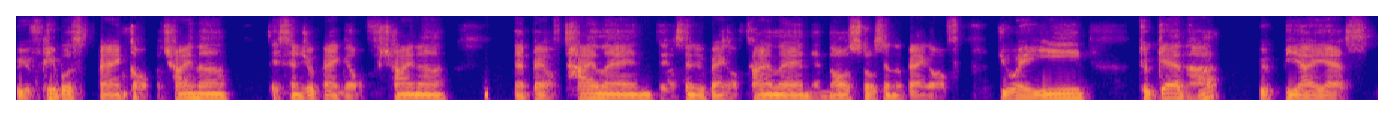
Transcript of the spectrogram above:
with People's Bank of China, the Central Bank of China, the Bank of Thailand, the Central Bank of Thailand, and also Central Bank of UAE, together with BIS,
